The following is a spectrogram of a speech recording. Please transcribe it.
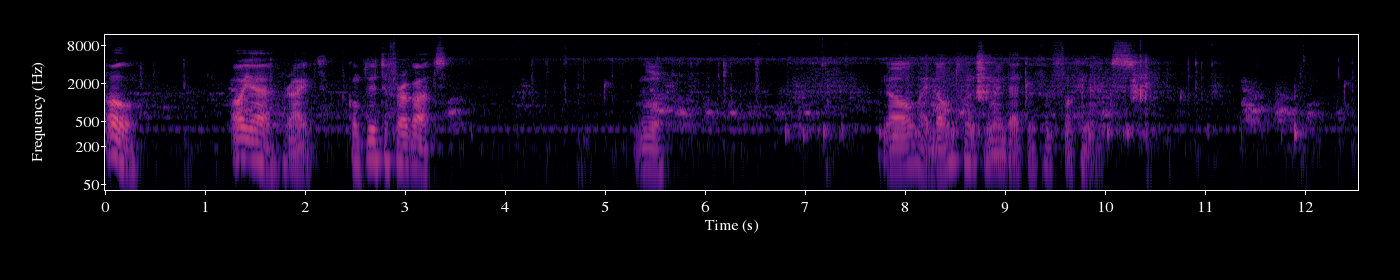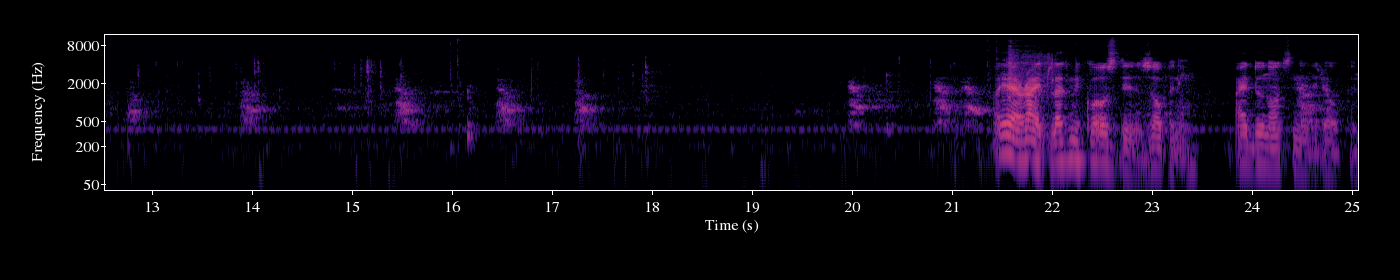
Oh. Oh yeah, right. Completely forgot. Yeah. No, I don't want to mine that with a fucking axe. Oh yeah, right, let me close this opening. I do not need it open.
